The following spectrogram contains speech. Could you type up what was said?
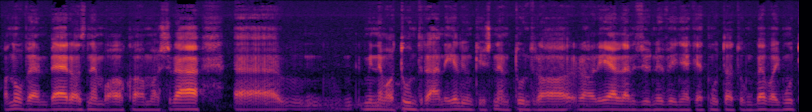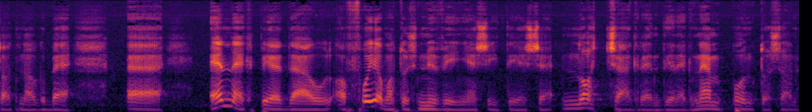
a november az nem alkalmas rá, mi nem a tundrán élünk, és nem tundrara jellemző növényeket mutatunk be, vagy mutatnak be. E, ennek például a folyamatos növényesítése nagyságrendileg nem pontosan,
